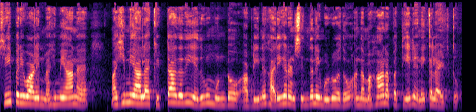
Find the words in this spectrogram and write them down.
ஸ்ரீ பெரிவாளின் மகிமையான மகிமையால் கிட்டாதது எதுவும் உண்டோ அப்படின்னு ஹரிஹரன் சிந்தனை முழுவதும் அந்த மகான பத்தியே நினைக்கலாயிடுத்தும்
